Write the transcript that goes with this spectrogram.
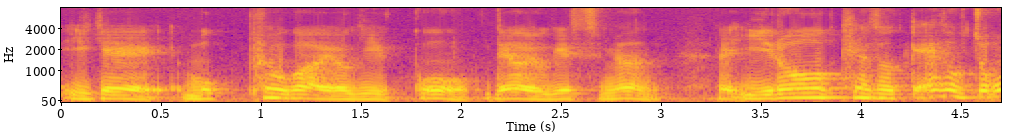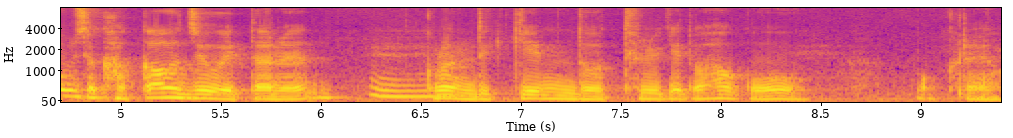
이게 목표가 여기 있고, 내가 여기 있으면, 이렇게 해서 계속 조금씩 가까워지고 있다는 음. 그런 느낌도 들기도 하고, 뭐, 그래요.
